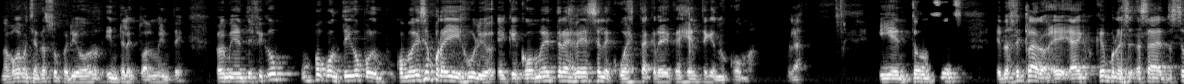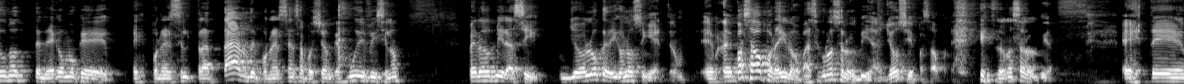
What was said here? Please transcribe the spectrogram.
no porque me sienta superior intelectualmente, pero me identifico un poco contigo, porque, como dice por ahí Julio, el que come tres veces le cuesta creer que hay gente que no coma, ¿verdad? Y entonces, entonces claro, eh, hay que ponerse, o sea, entonces uno tendría como que ponerse, tratar de ponerse en esa posición, que es muy difícil, ¿no? Pero mira, sí, yo lo que digo es lo siguiente, ¿no? he, he, pasado por ahí, lo que pasa es que uno se lo olvida, yo sí he pasado por ahí, eso no se lo olvida. Este,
